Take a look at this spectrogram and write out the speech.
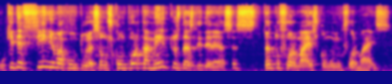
O que define uma cultura são os comportamentos das lideranças, tanto formais como informais.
